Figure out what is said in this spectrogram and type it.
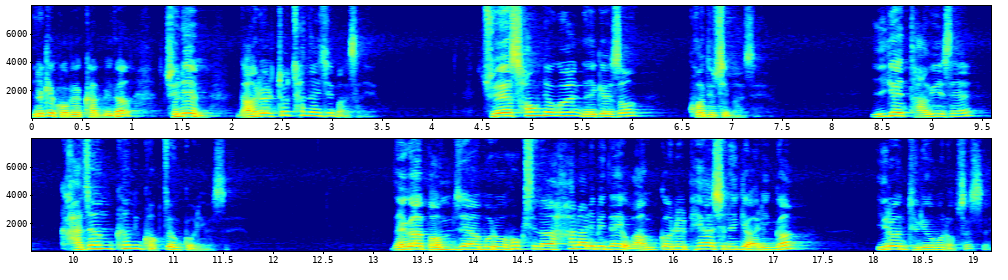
이렇게 고백합니다. 주님, 나를 쫓아내지 마세요. 주의 성령을 내게서 거두지 마세요. 이게 다윗의 가장 큰 걱정거리였어요. 내가 범죄함으로 혹시나 하나님이 내 왕권을 폐하시는 게 아닌가? 이런 두려움은 없었어요.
